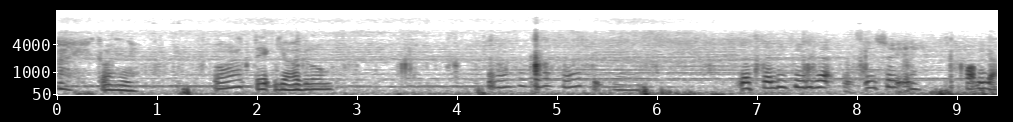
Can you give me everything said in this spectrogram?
Ai, coi nè. Quá tuyệt vời luôn. Quá quá quá tuyệt vời giờ sẽ đi phim ha đi suy không vậy?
